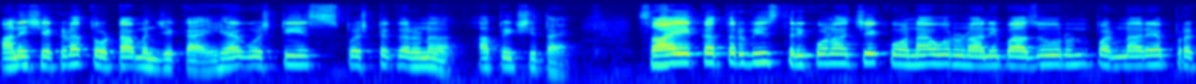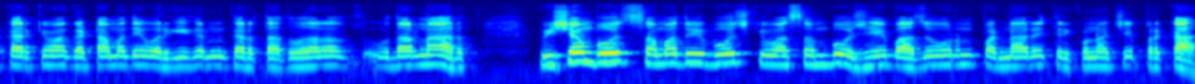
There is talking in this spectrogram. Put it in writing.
आणि शेकडा तोटा म्हणजे काय ह्या गोष्टी स्पष्ट करणं अपेक्षित आहे. सहा एकाहत्तर वीस त्रिकोणाचे कोणावरून आणि बाजूवरून पडणाऱ्या प्रकार किंवा गटामध्ये वर्गीकरण करतात. उदाहरणार्थ उदाहरणार्थ विषमभोज समद्विभोज किंवा संभोज हे बाजूवरून पडणारे त्रिकोणाचे प्रकार.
